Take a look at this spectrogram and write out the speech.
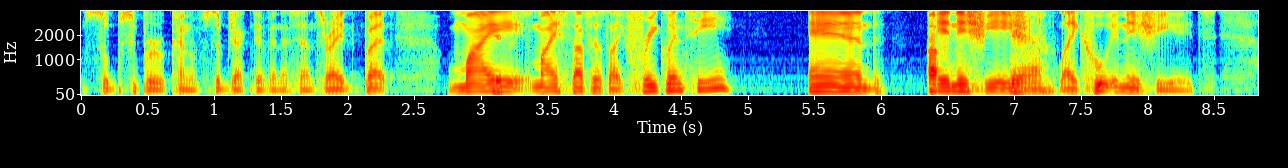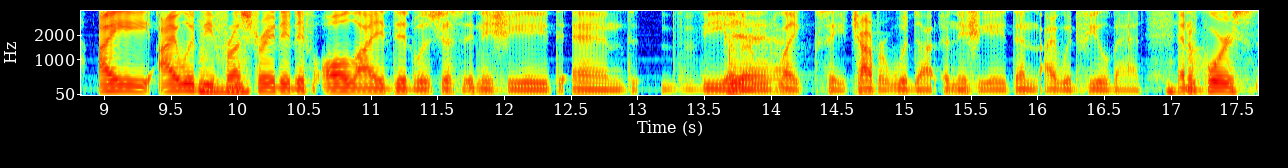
so super kind of subjective in a sense, right? But my my stuff is like frequency and initiation, yeah. like who initiates. I I would be Mhm. frustrated if all I did was just initiate and the other Yeah. like say Chopper would not initiate, then I would feel bad. And of course,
